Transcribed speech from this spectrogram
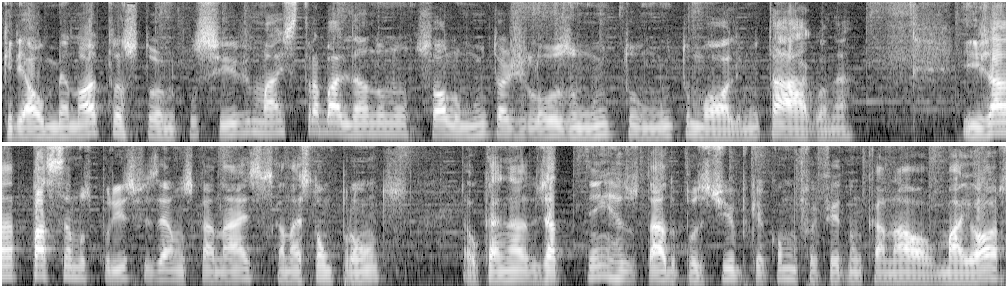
criar o menor transtorno possível, mas trabalhando num solo muito argiloso, muito muito mole, muita água, né? E já passamos por isso, fizemos canais, os canais estão prontos, o canal já tem resultado positivo, porque como foi feito um canal maior,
